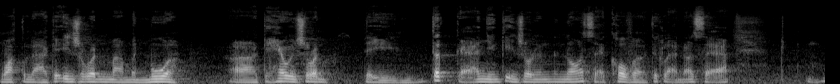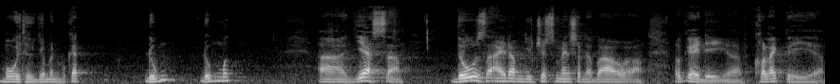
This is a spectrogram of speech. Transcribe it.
hoặc là cái insurance mà mình mua uh, cái health insurance thì tất cả những cái insurance nó sẽ cover tức là nó sẽ bồi thường cho mình một cách đúng đúng mức. Uh, yes uh, those items you just mentioned about uh, okay the uh, collect the uh,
